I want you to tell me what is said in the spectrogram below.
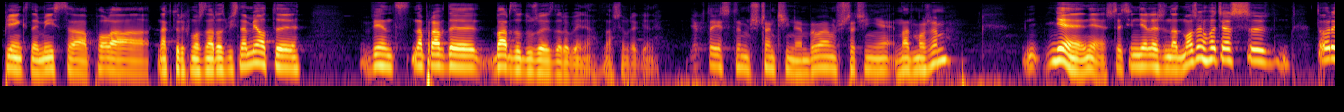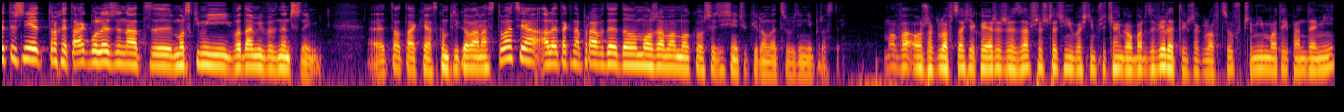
piękne miejsca, pola, na których można rozbić namioty. Więc naprawdę bardzo dużo jest do robienia w naszym regionie. Jak to jest z tym Szczecinem? Byłem w Szczecinie nad morzem. Nie, nie, Szczecin nie leży nad morzem, chociaż y, teoretycznie trochę tak, bo leży nad y, morskimi wodami wewnętrznymi. E, To taka skomplikowana sytuacja, ale tak naprawdę do morza mamy około 60 km w linii prostej. Mowa o żaglowcach. Ja kojarzę, że zawsze Szczecin właśnie przyciągał bardzo wiele tych żaglowców. Czy mimo tej pandemii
